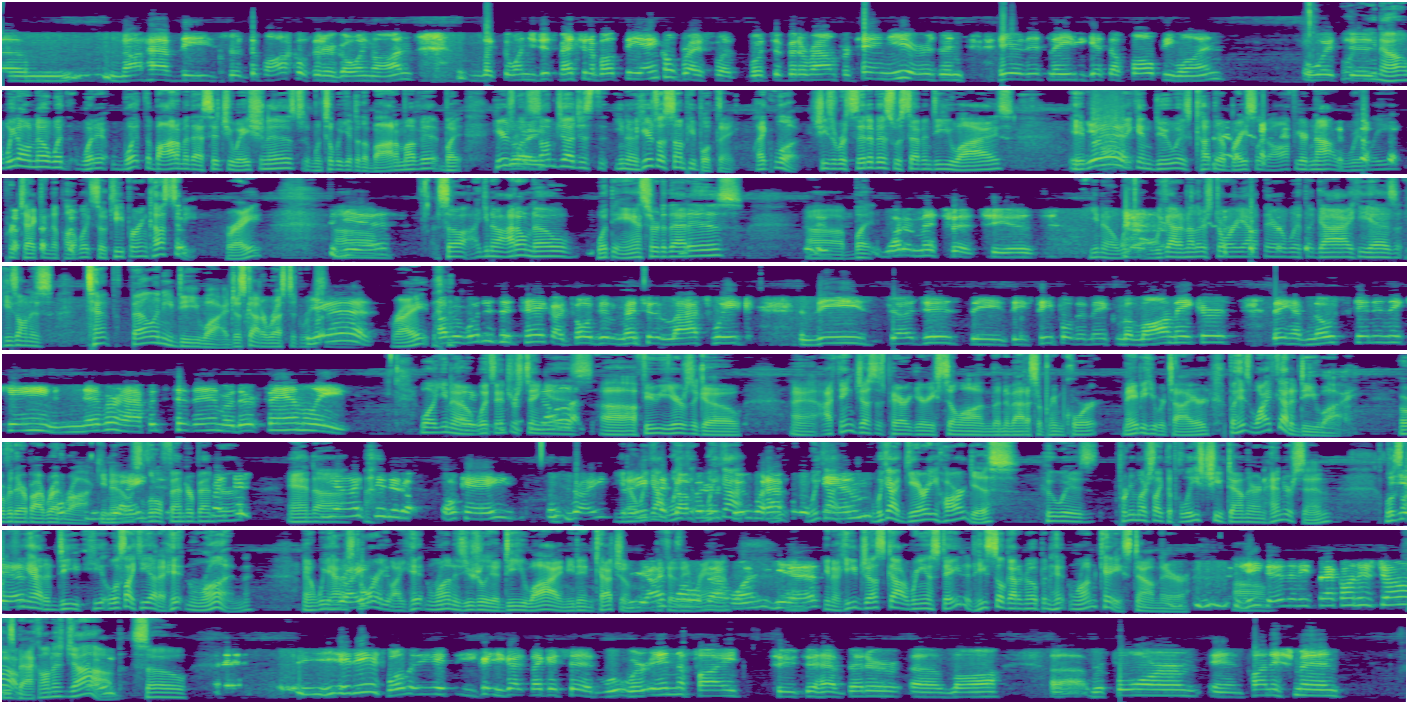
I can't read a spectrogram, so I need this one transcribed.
um, not have these debacles that are going on, like the one you just mentioned about the ankle bracelet, which have been around for 10 years, and here this lady gets a faulty one which Well, is you know, we don't know what what it, what the bottom of that situation is until we get to the bottom of it. But here's what some judges, you know, here's what some people think. Like, look, she's a recidivist with seven DUIs. If all they can do is cut their bracelet off, you're not really protecting the public. So keep her in custody, right? Um, yes. So I- you know, I don't know what the answer to that is, uh, but What a misfit she is. You know, we, we got another story out there with a guy. He has he's on his tenth felony DUI. Just got arrested recently, Yes. right? I mean, what does it take? I told you, mentioned it last week. These judges, these these people that make the lawmakers, they have no skin in the game. It never happens to them or their families. Well, you know, I mean, what's interesting is uh, a few years ago, uh, I think Justice Parraguirre's still on the Nevada Supreme Court. Maybe he retired, but his wife got a DUI over there by Red Oh, Rock. You know, it was a little fender bender, Right, and uh, yeah, I've seen it. Okay, right. you know, we got we, we got too. what happened with we got him? we got Gary Hargis, who is pretty much like the police chief down there in Henderson. Looks like he had a D. He looks like he had a hit and run, and we had a story like hit and run is usually a DUI, and he didn't catch him yeah, I because they followed ran. that one. And, you know, he just got reinstated. He's still got an open hit and run case down there. He um, did, and he's back on his job. He's back on his job. So, It is. Well, it, you, got- like I said, we're in the fight to, to have better uh, law uh, reform and punishment.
